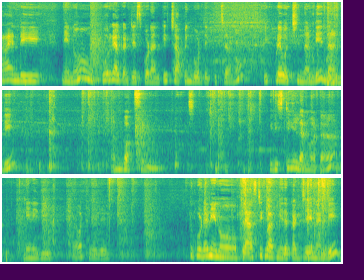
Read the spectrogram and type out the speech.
హాయ్ అండి. నేను కూరగాయలు కట్ చేసుకోవడానికి చాపింగ్ బోర్డ్ తెప్పించాను. ఇప్పుడే వచ్చిందండి దాన్ని అన్బాక్సింగ్ ఇది స్టీల్ అన్నమాట. నేను ఇది రావట్లేదు. ఇటు కూడా నేను ప్లాస్టిక్ వాటి మీద కట్ చేయనండి.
